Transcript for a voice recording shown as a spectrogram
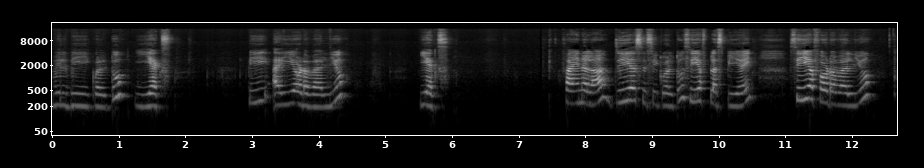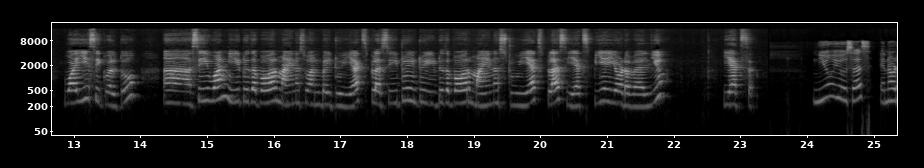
will be equal to x. pi யோட value x. Final, GS is equal to CF plus PI. CF ஓட value y is equal to uh, c1 e to the power minus 1 by 2x plus c2 into e to the power minus 2x plus x. pi ஓட value x. நியூ யூசர்ஸ் என்னோட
